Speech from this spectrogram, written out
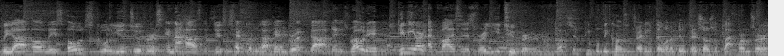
We got all these old school YouTubers in the house, the dudes is headquarters. We got Kevin Brueck, we got Dennis Roady. Give me your advices for a YouTuber. What should people be concentrating if they want to build their social platforms or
